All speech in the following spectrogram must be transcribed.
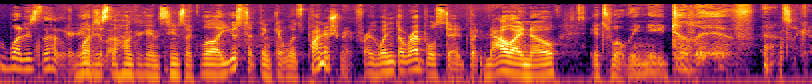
What is the Hunger Games? what is the? Hunger Games?" And he was like, "Well, I used to think it was punishment for when the rebels did, but now I know it's what we need to live." And it's like.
